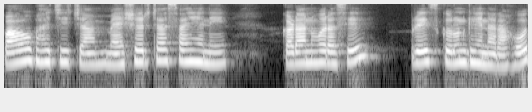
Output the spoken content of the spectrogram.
पावभाजीच्या मॅशरच्या साह्याने कडांवर असे प्रेस करून घेणार आहोत.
